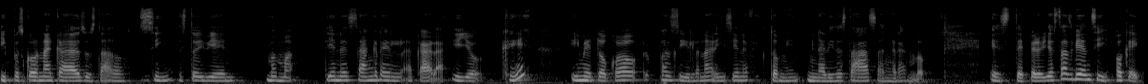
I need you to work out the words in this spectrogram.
Y pues con una cara de asustado, sí, estoy bien, mamá, tienes sangre en la cara. Y yo, ¿qué? Y me tocó, pues sí, la nariz y en efecto mi, nariz estaba sangrando. Este, pero ya estás bien, sí, ok, e,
